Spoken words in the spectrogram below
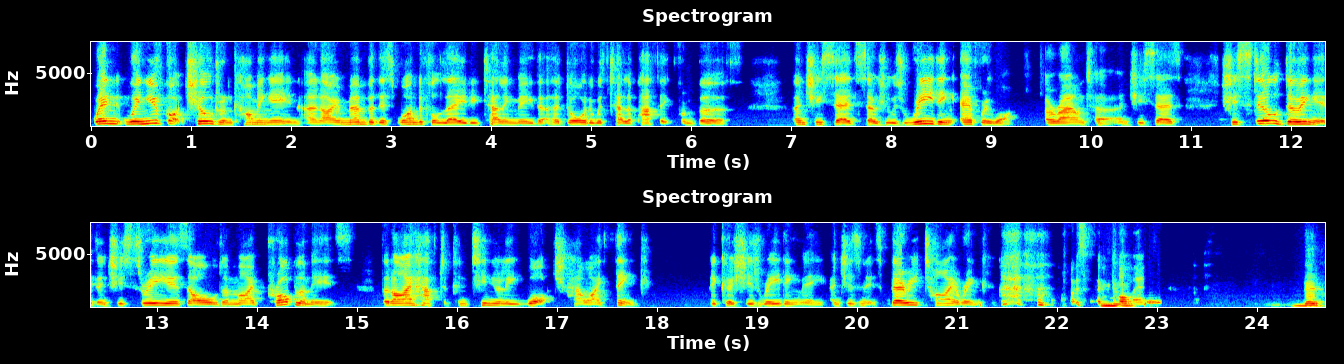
When when you've got children coming in, and I remember this wonderful lady telling me that her daughter was telepathic from birth. And she said, so she was reading everyone around her. And she says, She's still doing it and she's three years old. And my problem is that I have to continually watch how I think because she's reading me. And she's, and it's very tiring. was a mm-hmm. comment. Beth,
